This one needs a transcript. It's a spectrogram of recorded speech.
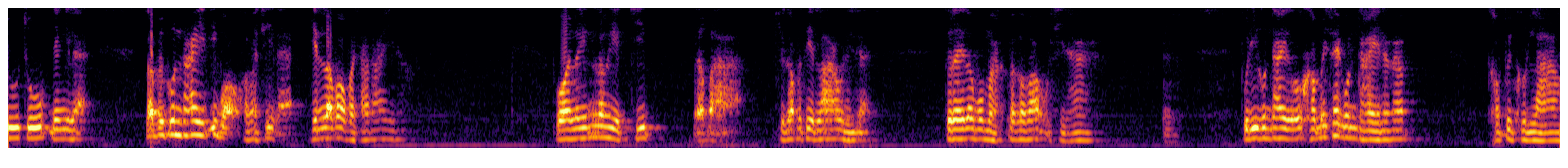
YouTube อย่างนี้แหละ เราเป็นคนไทยที่บอกเขาว่าชีแหละ เห็นเราบอกภาษาไทยนะพอเราเห็นเราเห็นคลิปแบบว่าเกี่ยวกับประเทศลาวนี่แหละตัวใดเราบ่มักเราก็ว่าสินะเออผู้ดีคนไทยเขาไม่ใช่คนไทยนะครับ เขาเป็นคนลาว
